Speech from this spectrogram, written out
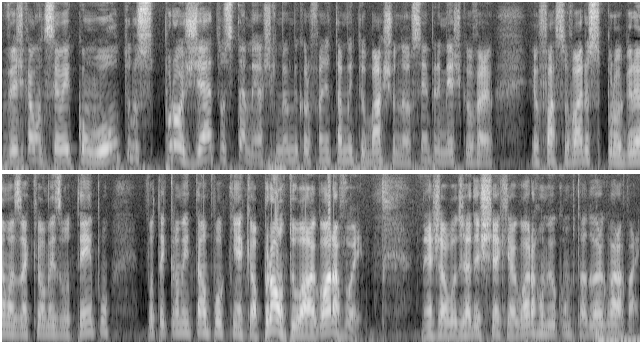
veja o que aconteceu aí com outros projetos também. Acho que meu microfone está muito baixo, não. Eu sempre mexo que eu, eu faço vários programas aqui ao mesmo tempo. Vou ter que aumentar um pouquinho aqui, ó. Pronto, agora foi. Né, já, já deixei aqui, agora arrumei o computador, agora vai.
